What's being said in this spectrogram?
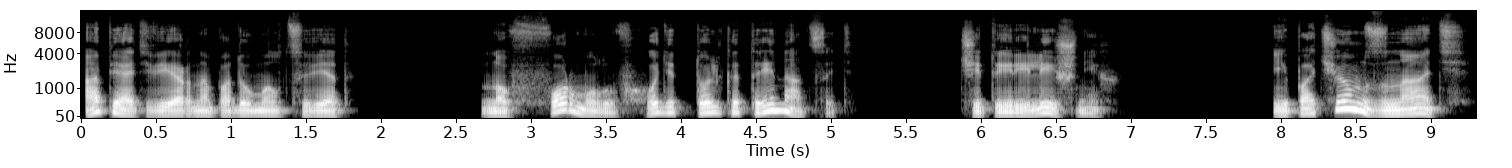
«Опять верно», — подумал Цвет но в формулу входит только 13. Четыре лишних. И почем знать,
